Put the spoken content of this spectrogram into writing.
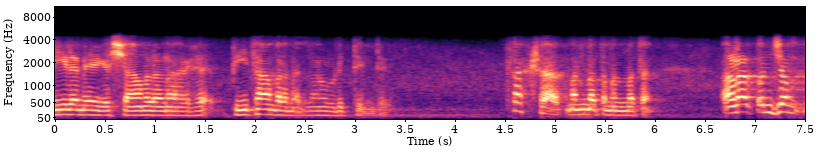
நீலமேக சாமலனாக பீதாம்பரம் எல்லாம் உடுத்திண்டு. சாட்சாத் மன்மத மன்மதன். ஆனால் கொஞ்சம்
